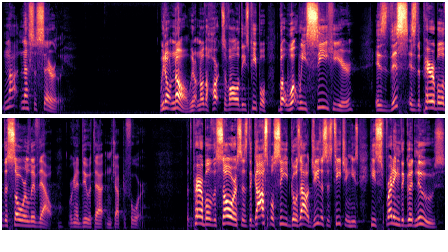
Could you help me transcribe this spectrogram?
Not necessarily. We don't know. We don't know the hearts of all of these people. But what we see here is this is the parable of the sower lived out. We're going to deal with that in chapter 4. But the parable of the sower says the gospel seed goes out. Jesus is teaching, he's, he's spreading the good news.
